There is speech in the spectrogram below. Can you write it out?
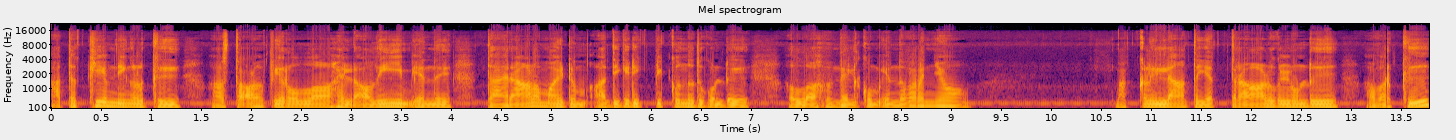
അതൊക്കെയും നിങ്ങൾക്ക് അസ്താഫിറുല്ലാഹൽ അലീം എന്ന് ധാരാളമായിട്ടും അധികരിപ്പിക്കുന്നത് കൊണ്ട് അള്ളാഹു നൽകും എന്ന് പറഞ്ഞു. മക്കളില്ലാത്ത എത്ര ആളുകളുണ്ട്? അവർക്ക്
